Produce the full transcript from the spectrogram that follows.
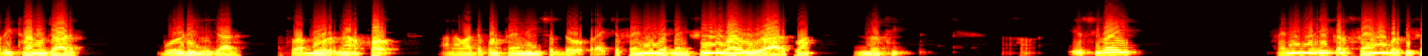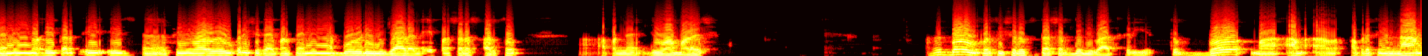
અરીઠાનું ઝાડ, બોરડીનું ઝાડ અથવા બોરના ફળ. આના માટે પણ ફેનિલ શબ્દ વપરાય છે. ફેનિલ એટલે ફીણ વાળું એવા અર્થમાં નથી. એ સિવાય ફેનિલનો એક અર્થ, ફેન ઉપરથી ફેનિલનો એક અર્થ એ એ વાળું એવું કરી શકાય, પણ ફેનિલના બોરડીનું ઝાડ અને એ પણ સરસ અર્થો આપણને જોવા મળે છે. હવે બ ઉપરથી શરૂ થતા શબ્દોની વાત કરીએ તો બ માં આપણે ત્યાં નામ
